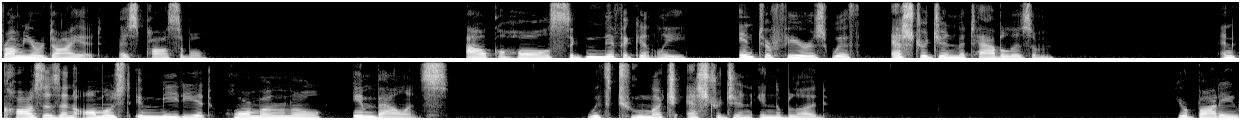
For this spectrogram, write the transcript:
from your diet as possible. Alcohol significantly interferes with estrogen metabolism and causes an almost immediate hormonal imbalance with too much estrogen in the blood. your body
